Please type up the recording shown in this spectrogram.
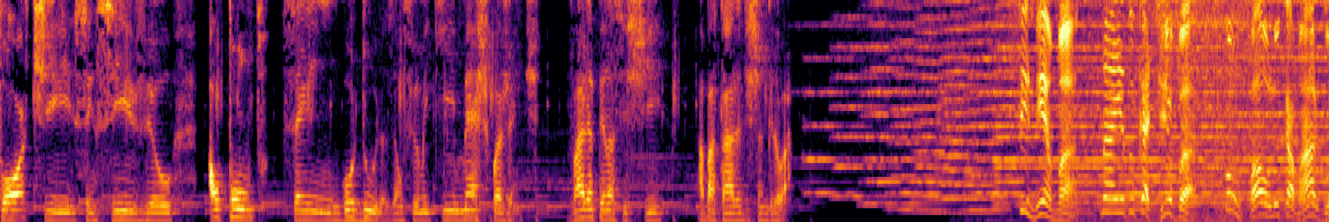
forte, sensível, ao ponto, sem gorduras. É um filme que mexe com a gente. Vale a pena assistir a Batalha de Shangri-La. Cinema na Educativa, com Paulo Camargo.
